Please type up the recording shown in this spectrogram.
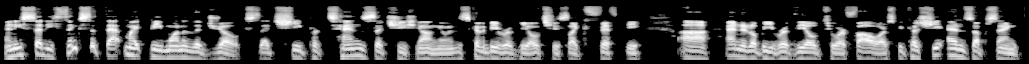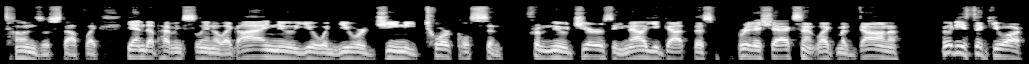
And he said he thinks that that might be one of the jokes that she pretends that she's young. Mean, it's going to be revealed she's like 50. Uh, and it'll be revealed to her followers because she ends up saying tons of stuff. Like you end up having Selina like, I knew you when you were Jeannie Torkelson from New Jersey. Now you got this British accent like Madonna. Who do you think you are?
